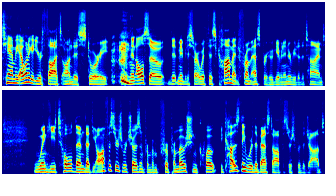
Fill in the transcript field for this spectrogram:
Tammy, I want to get your thoughts on this story, and also that maybe to start with this comment from Esper, who gave an interview to the Times, when he told them that the officers were chosen for, for promotion, quote, because they were the best officers for the jobs.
